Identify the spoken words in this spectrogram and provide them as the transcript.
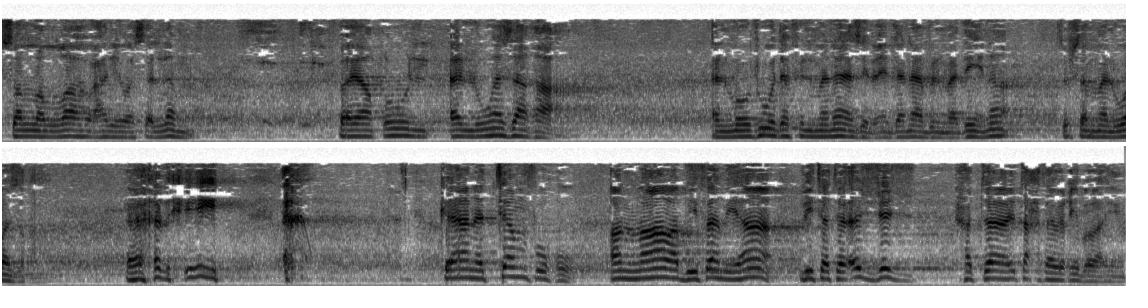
صلى الله عليه وسلم فيقول الوزغ الموجودة في المنازل عندنا بالمدينة تسمى الوزغة هذه كانت تنفخ النار بفمها لتتأجج حتى تحترق إبراهيم.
